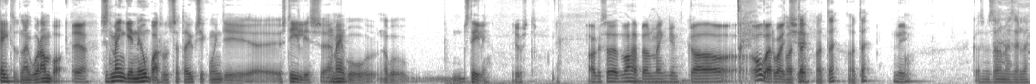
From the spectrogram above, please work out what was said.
käituda nagu Rambo yeah.. sest mäng ei nõua sult seda üksiku hundi äh, stiilis mm -hmm. mängu nagu stiili. just. aga sa oled vahepeal mänginud ka Overwatchi. oota, oota, oota. nii kas me saame selle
